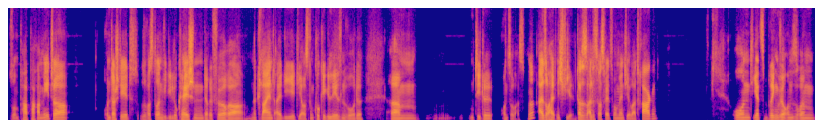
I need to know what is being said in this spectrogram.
so ein paar Parameter und da steht sowas drin wie die Location, der Referrer, eine Client-ID, die aus einem Cookie gelesen wurde, ähm, ein Titel und sowas. Ne? Also halt nicht viel. Das ist alles, was wir jetzt im Moment hier übertragen. Und jetzt bringen wir unserem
